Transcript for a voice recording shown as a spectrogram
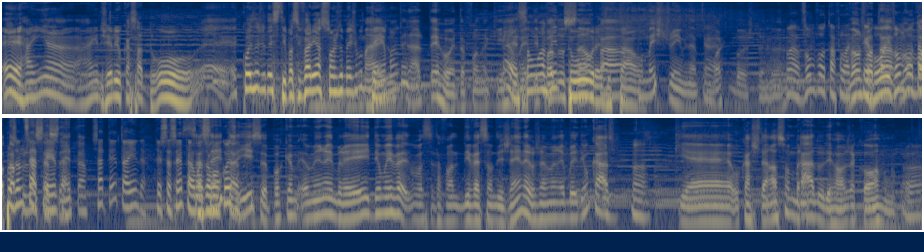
É, Rainha, Rainha do Gelo e o Caçador. É, é coisas desse tipo, assim, variações do mesmo Mas tema. não tem nada de terror, tá falando aqui é, são aventuras pra, e tal. Pro mainstream, né? Pro é. blockbuster. Né? Mas vamos voltar a falar vamos de terror voltar, e vamos, vamos voltar, para os anos 60. 60. 70 ainda. Tem 60, 60 mais alguma coisa? Isso, porque eu me lembrei de uma. Você tá falando de diversão de gênero, já me lembrei de um caso. Ah. Que é O Castelo Assombrado, de Roger Corman. Ah.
